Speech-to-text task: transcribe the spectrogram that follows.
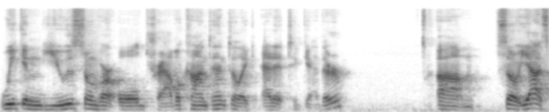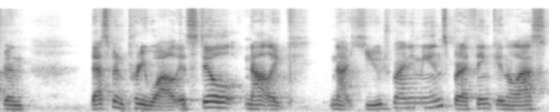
we can use some of our old travel content to like edit together. Um, so yeah, it's been that's been pretty wild. It's still not like not huge by any means, but I think in the last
